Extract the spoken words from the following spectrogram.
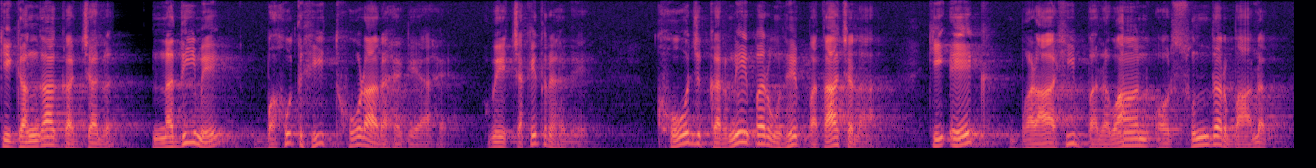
कि गंगा का जल नदी में बहुत ही थोड़ा रह गया है। वे चकित रह गए। खोज करने पर उन्हें पता चला कि एक बड़ा ही बलवान और सुंदर बालक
